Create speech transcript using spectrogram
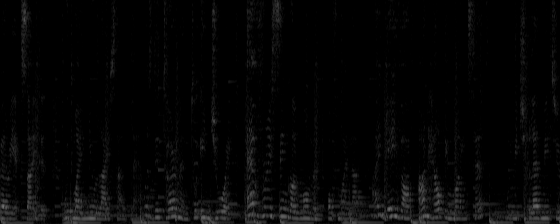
very excited with my new lifestyle plan. I was determined to enjoy every single moment of my life. I gave up unhealthy mindset which led me to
